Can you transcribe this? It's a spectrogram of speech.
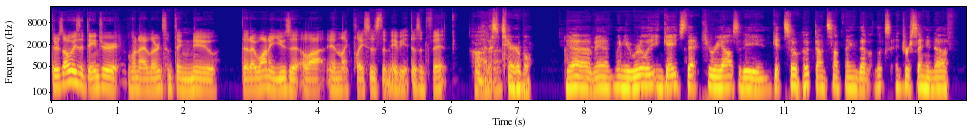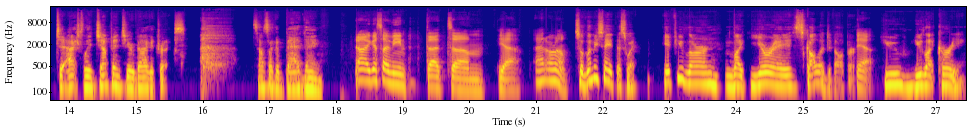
There's always a danger when I learn something new that I want to use it a lot in like places that maybe it doesn't fit. Oh, that's know. terrible. Yeah, man. When you really engage that curiosity and get so hooked on something that it looks interesting enough to actually jump into your bag of tricks. Sounds like a bad thing. No, I guess I mean that um yeah, I don't know. So let me say it this way. If you learn like you're a Scala developer, yeah. you you like currying.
